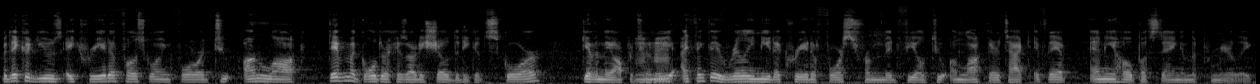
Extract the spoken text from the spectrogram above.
but they could use a creative force going forward to unlock. David McGoldrick has already showed that he could score. given the opportunity. Mm-hmm. I think they really need a creative force from midfield to unlock their attack if they have any hope of staying in the Premier League.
